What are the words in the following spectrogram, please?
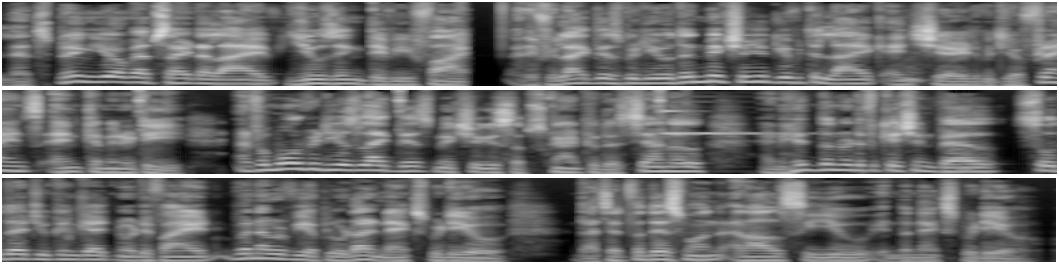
Let's bring your website alive using Divi 5. And if you like this video, then make sure you give it a like and share it with your friends and community. And for more videos like this, make sure you subscribe to this channel and hit the notification bell so that you can get notified whenever we upload our next video. That's it for this one and I'll see you in the next video.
